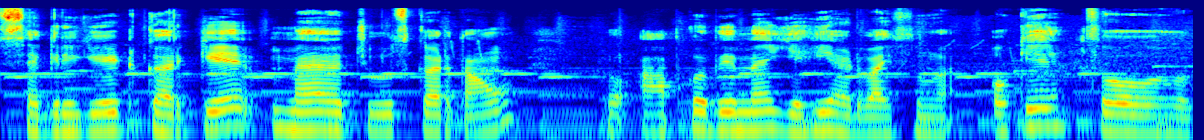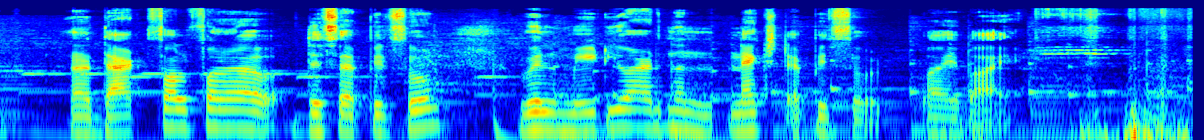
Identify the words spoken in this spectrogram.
सेग्रीगेट करके मैं चूज़ करता हूँ तो आपको भी मैं यही एडवाइस दूँगा। Okay so that's all for this episode will meet you at the next episode bye bye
